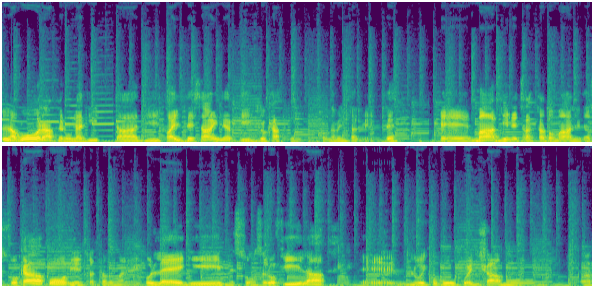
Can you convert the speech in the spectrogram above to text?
lavora per una ditta di file designer di giocattoli, fondamentalmente, eh, ma viene trattato male dal suo capo, viene trattato male dai colleghi, nessuno se lo fila, eh, lui comunque diciamo una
